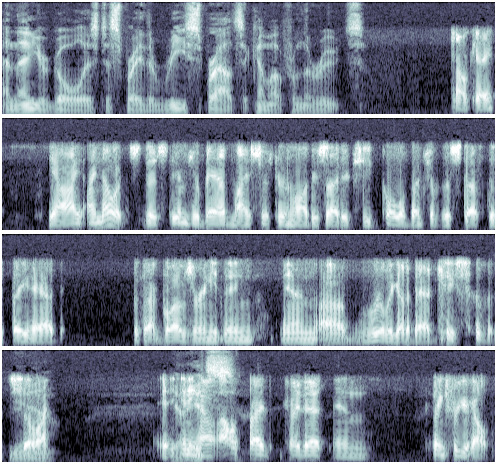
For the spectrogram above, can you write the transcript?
and then your goal is to spray the re-sprouts that come up from the roots. Okay. Yeah, I, I know it's the stems are bad. My sister-in-law decided she'd pull a bunch of the stuff that they had without gloves or anything, and uh, really got a bad case of it. Yeah. So, I, yeah, anyhow, I'll try try that. And thanks for your help.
